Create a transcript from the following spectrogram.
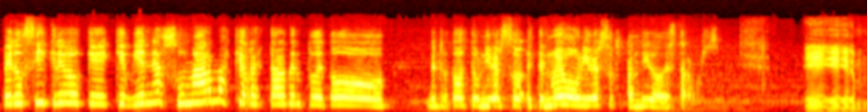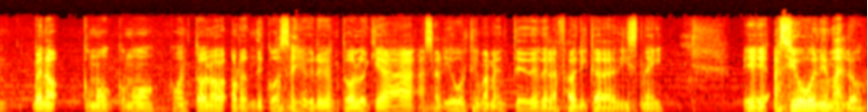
pero sí creo que, que viene a sumar más que a restar dentro de todo, dentro de todo este universo, este nuevo universo expandido de Star Wars. Eh, bueno, como, como, como en todo orden de cosas, yo creo que en todo lo que ha, salido últimamente desde la fábrica de Disney, eh, ha sido bueno y malo.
